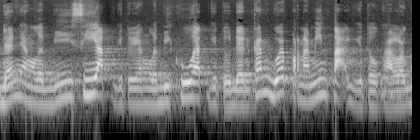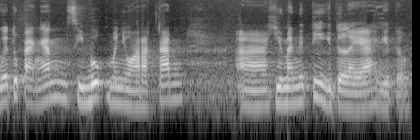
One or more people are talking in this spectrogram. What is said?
dan yang lebih siap gitu yang lebih kuat gitu. Dan kan gue pernah minta gitu kalau gue tuh pengen sibuk menyuarakan uh, humanity gitu lah ya gitu.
